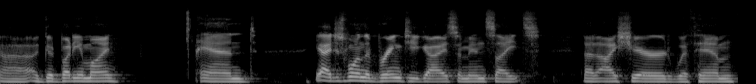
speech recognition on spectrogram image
uh, a good buddy of mine, and yeah, I just wanted to bring to you guys some insights that I shared with him.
